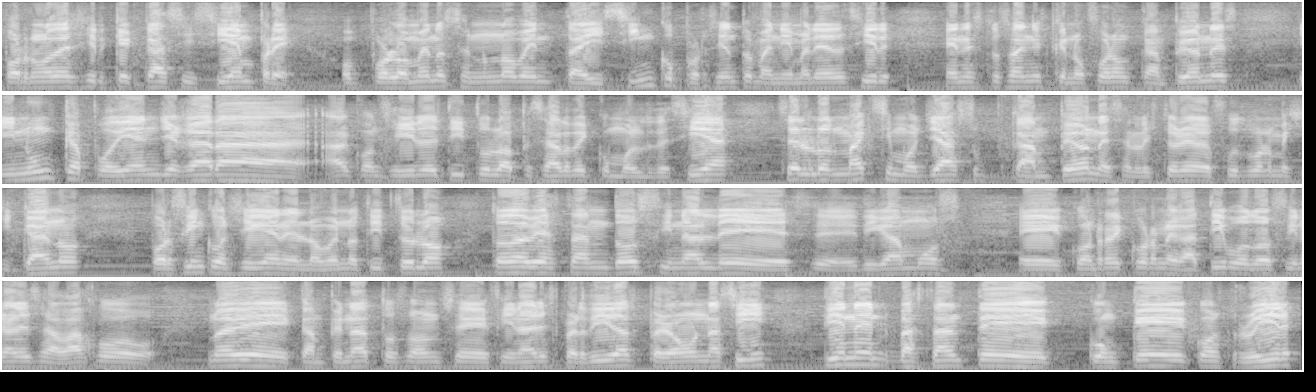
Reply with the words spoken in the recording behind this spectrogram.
por no decir que casi siempre, o por lo menos en un 95% me animaría a decir en estos años que no fueron campeones y nunca podían llegar a, conseguir el título a pesar de, como les decía, ser los máximos ya subcampeones en la historia del fútbol mexicano. Por fin consiguen el noveno título, todavía están dos finales, eh, digamos, eh, con récord negativo, dos finales abajo, nueve campeonatos, once finales perdidas, pero aún así tienen bastante con qué construir,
